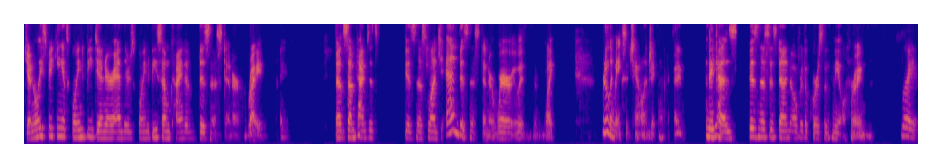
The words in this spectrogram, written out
generally speaking it's going to be dinner and there's going to be some kind of business dinner right? And sometimes it's business lunch and business dinner where it would like really makes it challenging right? because yeah. business is done over the course of the meal right? Right.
